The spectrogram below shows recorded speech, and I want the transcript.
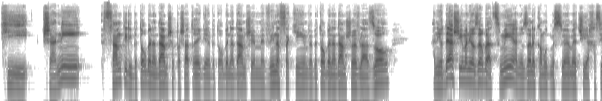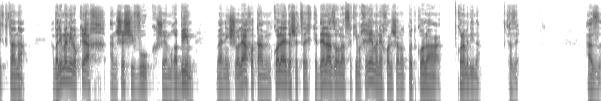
כי כשאני שמתי לי בתור בן אדם שפשט רגל, בתור בן אדם שמבין עסקים, ובתור בן אדם שאוהב לעזור, אני יודע שאם אני עוזר בעצמי, אני עוזר לכמות מסוימת שהיא יחסית קטנה. אבל אם אני לוקח אנשי שיווק שהם רבים, ואני שולח אותם עם כל הידע שצריך כדי לעזור לעסקים אחרים, אני יכול לשנות פה את כל, ה, כל המדינה. כזה. אז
